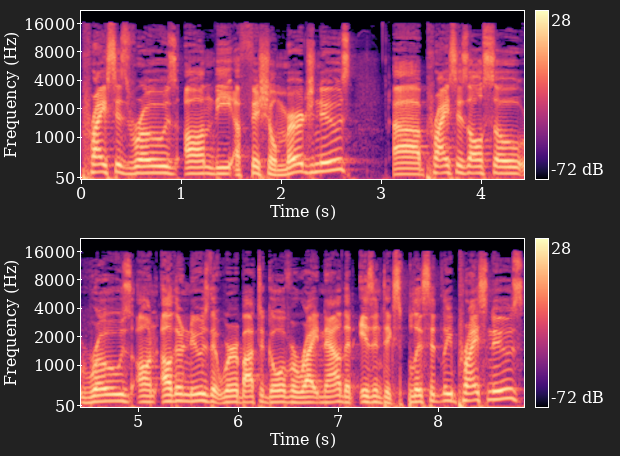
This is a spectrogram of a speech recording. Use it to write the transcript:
Prices rose on the official merge news. Uh, prices also rose on other news that we're about to go over right now that isn't explicitly price news.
